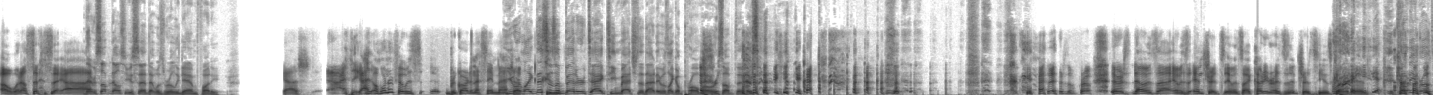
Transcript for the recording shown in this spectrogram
Oh, what else did I say? Uh, There was something else you said that was really damn funny. gosh, I think I, I wonder if it was regarding that same match. You were like, "This is a better tag team match than that." It was like a promo or something. Or something. there was a pro. There was no. It was uh, it was entrance. It was uh, Cody Rhodes' entrance. He was coming in. Yeah, Cody Rhodes.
